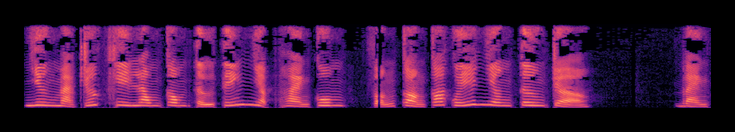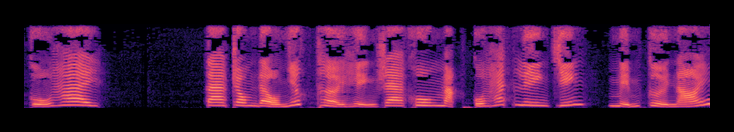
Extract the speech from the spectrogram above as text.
nhưng mà trước khi Long Công Tử tiến nhập Hoàng Cung, vẫn còn có quý nhân tương trợ. Bạn cũ hai. Ta trong đầu nhất thời hiện ra khuôn mặt của Hát Liên Chiến, mỉm cười nói.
